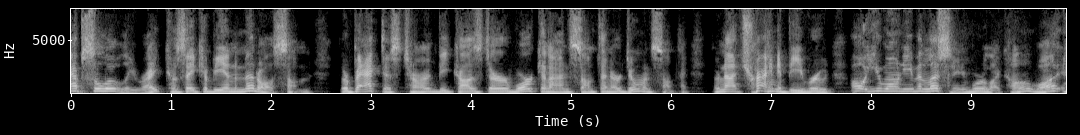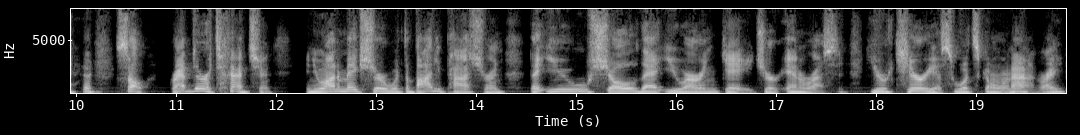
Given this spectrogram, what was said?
Absolutely, right? Because they could be in the middle of something. Their back is turned because they're working on something or doing something. They're not trying to be rude. Oh, you won't even listen. And we're like, huh, what? so grab their attention. And you want to make sure with the body posturing that you show that you are engaged, you're interested, you're curious what's going on, right?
